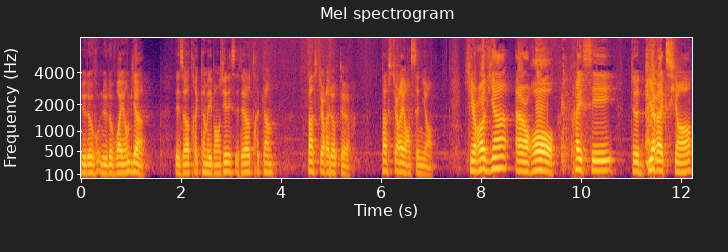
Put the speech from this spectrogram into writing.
nous le, nous le voyons bien. Les autres comme évangélistes, les autres comme pasteur et docteur, pasteur et enseignant, qui revient à un rôle précis de direction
